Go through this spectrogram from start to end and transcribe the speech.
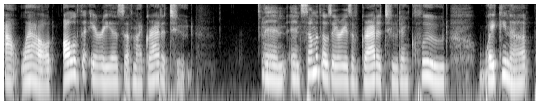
out loud all of the areas of my gratitude. And, and some of those areas of gratitude include waking up,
